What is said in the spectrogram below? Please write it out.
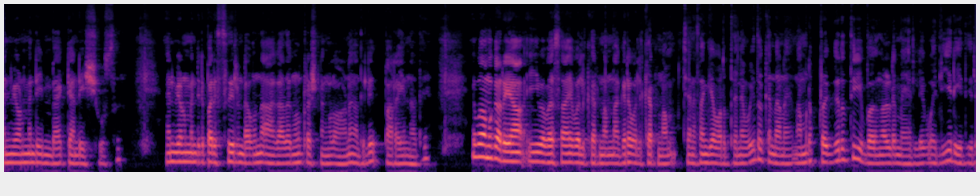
environment impact and issues എൻവയോൺമെന്റിൽ പരിസ്ഥിതിയിൽ ഉണ്ടാകുന്ന ആഘാതങ്ങളും പ്രശ്നങ്ങളുമാണ് അതിൽ പറയുന്നത്. ഇപ്പോൾ നമുക്കറിയാം ഈ വ്യവസായവൽക്കരണം നഗരവൽക്കരണം ജനസംഖ്യ വർധനവ് ഇതൊക്കെ എന്താണ്? നമ്മുടെ പ്രകൃതി വിഭവങ്ങളുടെ മേലിൽ വലിയ രീതിയിൽ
